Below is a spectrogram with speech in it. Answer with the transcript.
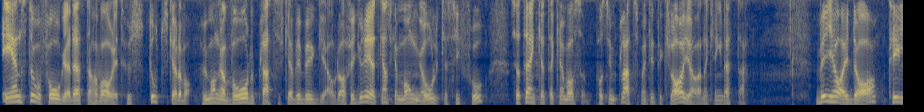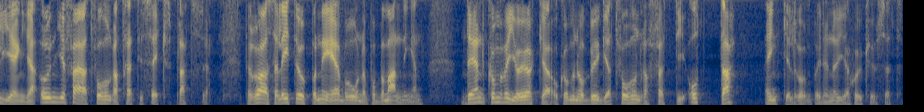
En stor fråga i detta har varit hur stort ska det vara? Hur många vårdplatser ska vi bygga? Och det har figurerat ganska många olika siffror. Så jag tänker att det kan vara på sin plats med ett lite klargörande kring detta. Vi har idag tillgängliga ungefär 236 platser. Det rör sig lite upp och ner beroende på bemanningen. Den kommer vi att öka och kommer nog bygga 248 enkelrum i det nya sjukhuset.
